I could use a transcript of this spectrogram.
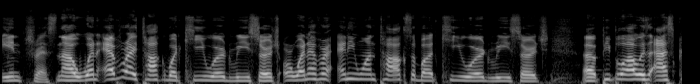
interest. Now, whenever I talk about keyword research, or whenever anyone talks about keyword research, uh, people always ask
